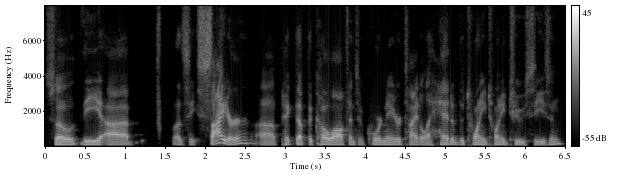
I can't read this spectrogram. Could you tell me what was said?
So the uh, let's see, Seider uh, picked up the co-offensive coordinator title ahead of the 2022 season.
